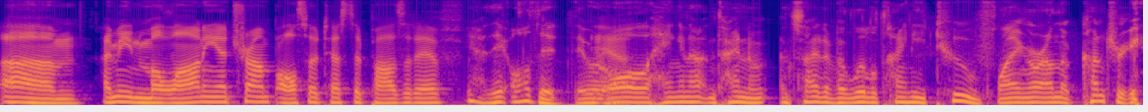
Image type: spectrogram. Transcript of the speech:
um, I mean, Melania Trump also tested positive. Yeah, they all did. They were Yeah. all hanging out in tiny, inside of a little tiny tube, flying around the country.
